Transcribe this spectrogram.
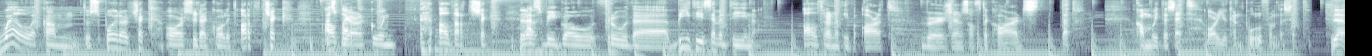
Welcome to Spoiler Check, or should I call it Art Check, as we are going Altart Check, Yeah. as we go through the BT17 alternative art versions of the cards that come with the set, or you can pull from the set. Yeah.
